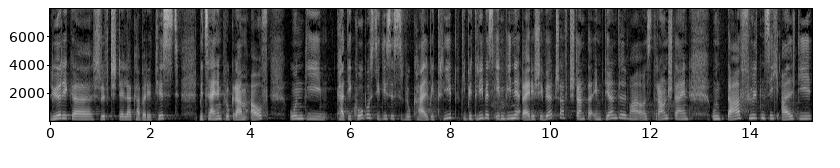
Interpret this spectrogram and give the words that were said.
Lyriker, Schriftsteller, Kabarettist, mit seinem Programm auf. Und die Katikobus, die dieses Lokal betrieb, die betrieb es eben wie eine bayerische Wirtschaft, stand da im Dirndl, war aus Traunstein. Und da fühlten sich all die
